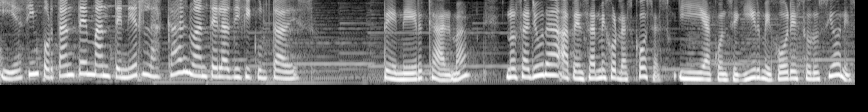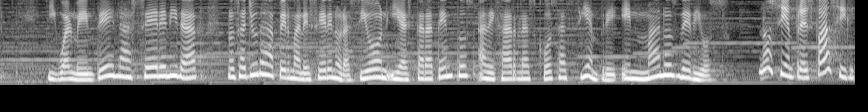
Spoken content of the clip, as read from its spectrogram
y es importante mantener la calma ante las dificultades. Tener calma nos ayuda a pensar mejor las cosas y a conseguir mejores soluciones. Igualmente, la serenidad nos ayuda a permanecer en oración y a estar atentos a dejar las cosas siempre en manos de Dios. No siempre es fácil,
